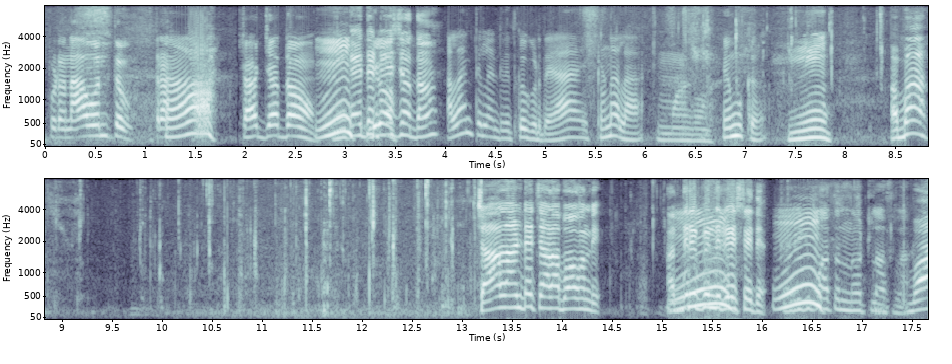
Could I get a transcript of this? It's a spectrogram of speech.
ఇప్పుడు నా వంతు. ట్రా. స్టార్ట్ చేద్దాం. టేస్ట్ చూద్దాం. అలాంటి ఇలాంటివి వెతుకోకూడదా ఇక్కడ ఉండాలా ఎముక. అబ్బా! చాలా అంటే చాలా బాగుంది. అద్దరిపోయింది టేస్ట్ అయితే. నోట్లో అసలు. బా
